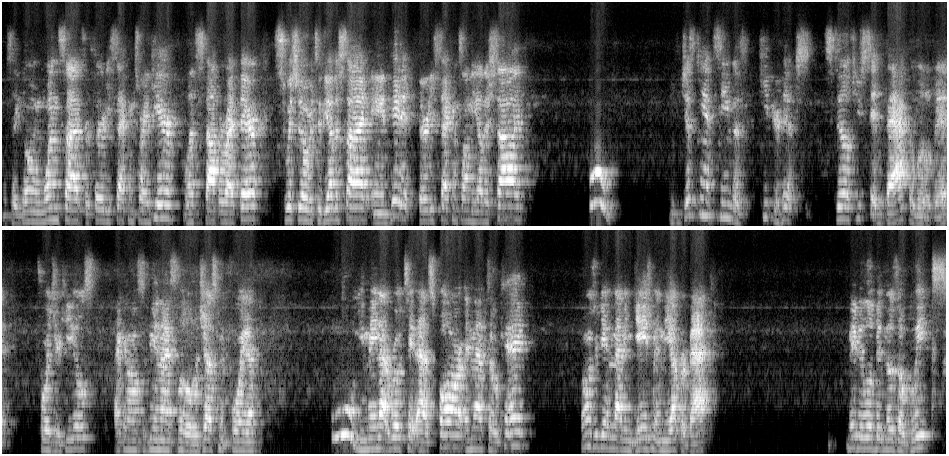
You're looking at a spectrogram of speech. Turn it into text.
We'll say go on one side for 30 seconds right here. Let's stop it right there. Switch it over to the other side and hit it. 30 seconds on the other side. Woo. You just can't seem to keep your hips still. If you sit back a little bit towards your heels, that can also be a nice little adjustment for you. Ooh, you may not rotate as far, and that's okay. As long as you're getting that engagement in the upper back. Maybe a little bit in those obliques.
